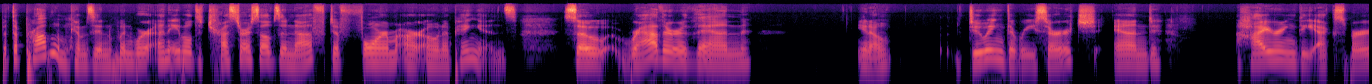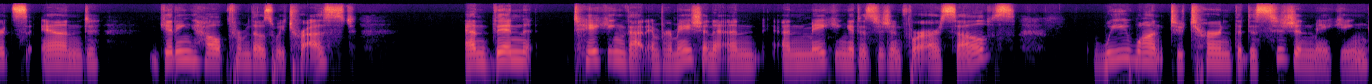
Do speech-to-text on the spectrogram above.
But the problem comes in when we're unable to trust ourselves enough to form our own opinions. So rather than, you know, doing the research and hiring the experts and getting help from those we trust, and then taking that information and and making a decision for ourselves, we want to turn the decision making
